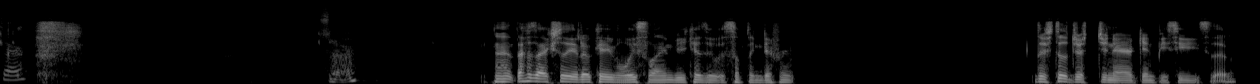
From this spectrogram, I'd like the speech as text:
Sir? Sir? that was actually an okay voice line because it was something different. They're still just generic NPCs though.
